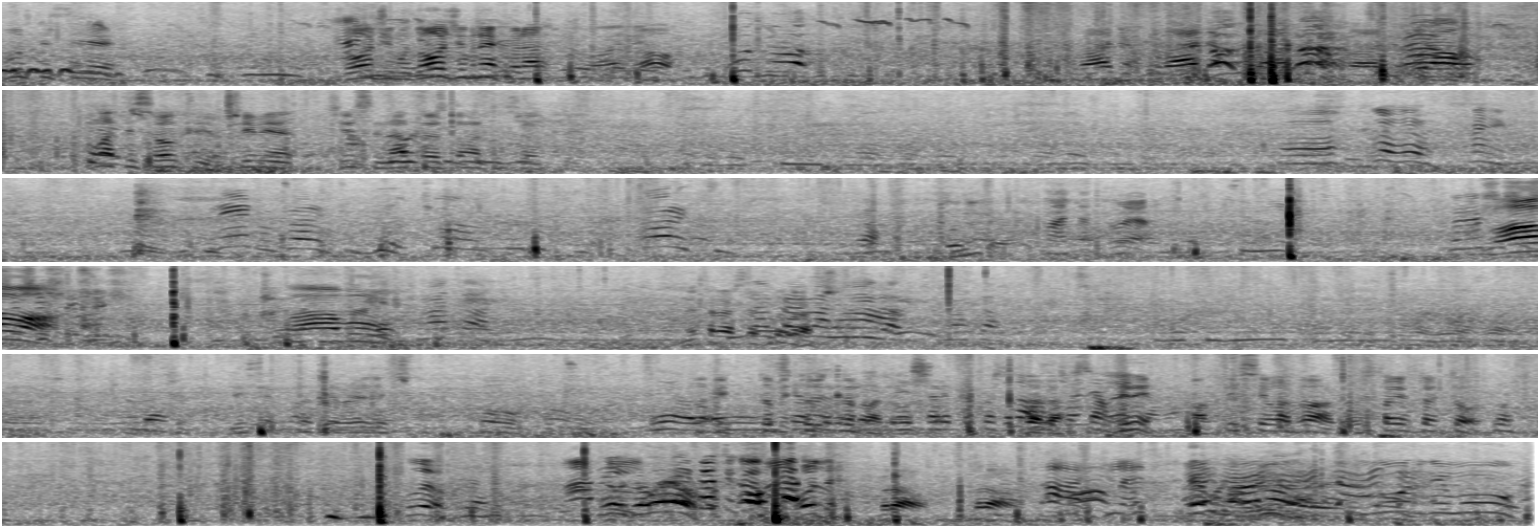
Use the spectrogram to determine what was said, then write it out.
Pusti si je. Dođimo, dođimo neko na... Bravo. Suradnja, suradnja, suradnja, suradnja. Odmah ti se otkrio, čim, je, čim se napravio, odmah ti se otkrio. Glavu. Mata. Ne treba se tu vraćati. igrat. Mata. Nisi to treba reći bi, to bi, krpa. Ne, ali ti si ova dva, zaustavi to je to. Bravo, bravo. Turni mu.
